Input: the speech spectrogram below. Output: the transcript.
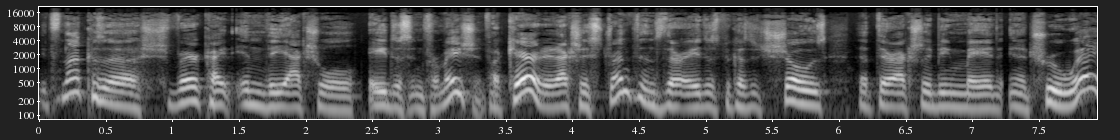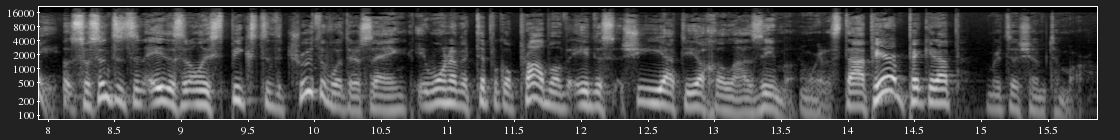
it's not because of shverkeit in the actual Adis information. Fakert, it actually strengthens their Adis because it shows that they're actually being made in a true way. So since it's an Adis that only speaks to the truth of what they're saying, it won't have a typical problem of Adis Shi'iyat Yochel Lazima. And we're going to stop here and pick it up Mitzvah tomorrow.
